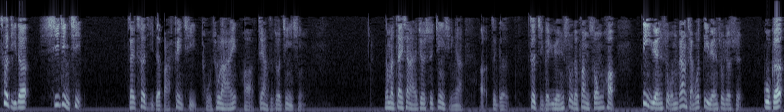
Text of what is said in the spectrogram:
彻底的吸进气，再彻底的把废气吐出来，好这样子做进行。那么再下来就是进行啊啊这个这几个元素的放松哈，地元素我们刚刚讲过，地元素就是骨骼，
